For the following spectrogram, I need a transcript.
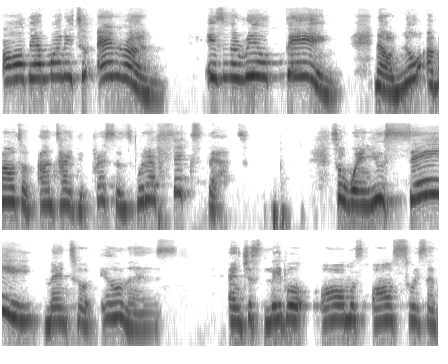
all their money to Enron. It's a real thing. Now, no amount of antidepressants would have fixed that. So when you say mental illness and just label almost all suicide,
